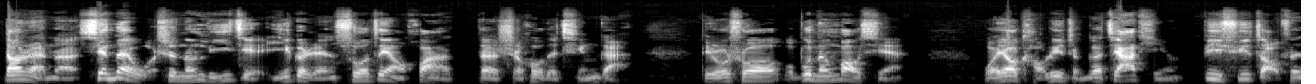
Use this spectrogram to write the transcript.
当然呢，现在我是能理解一个人说这样话的时候的情感。比如说，我不能冒险，我要考虑整个家庭，必须找份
